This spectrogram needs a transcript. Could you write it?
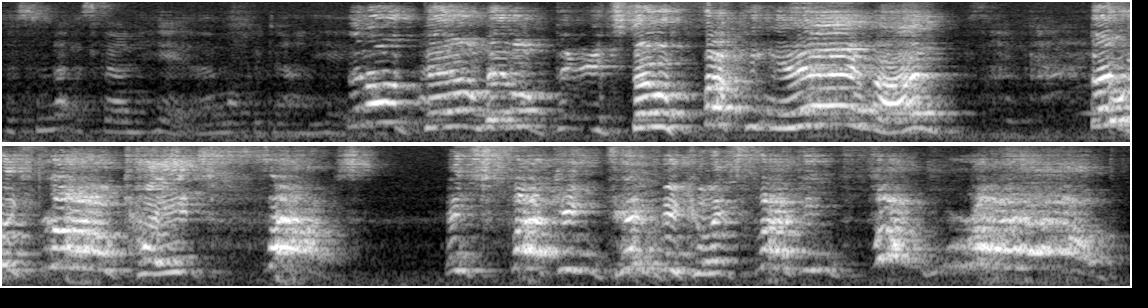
There's some letters down here. They might be down here. They're not down, they're not. It's, were fucking here, man! Were, it's not okay, it's fucked! It's fucking typical, it's fucking fucked right up!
